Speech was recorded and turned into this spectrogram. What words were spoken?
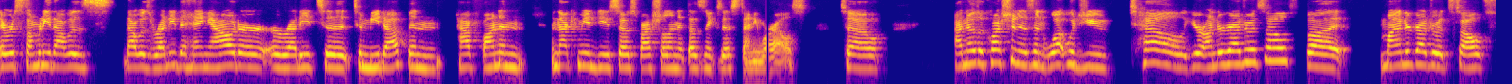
there was somebody that was that was ready to hang out or, or ready to to meet up and have fun. And and that community is so special and it doesn't exist anywhere else. So i know the question isn't what would you tell your undergraduate self but my undergraduate self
